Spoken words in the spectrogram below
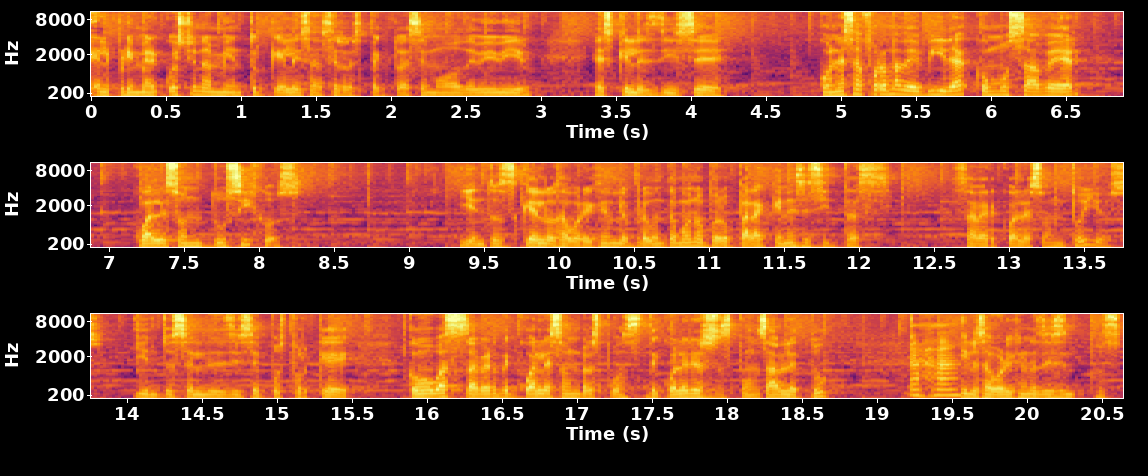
el primer cuestionamiento que él les hace respecto a ese modo de vivir es que les dice, con esa forma de vida, ¿cómo saber cuáles son tus hijos? Y entonces que los aborígenes le preguntan, bueno, pero ¿para qué necesitas saber cuáles son tuyos? Y entonces él les dice, pues porque, ¿cómo vas a saber de cuáles son respons- de cuál eres responsable tú? Ajá. Y los aborígenes dicen, pues,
